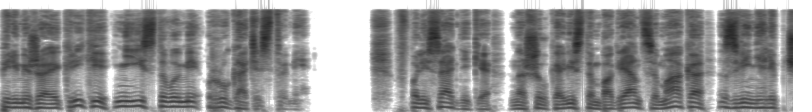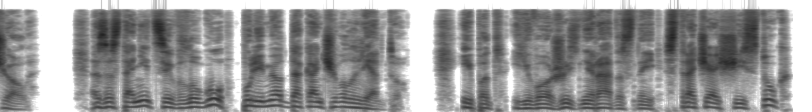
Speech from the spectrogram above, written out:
перемежая крики неистовыми ругательствами. В палисаднике на шелковистом багрянце мака звенели пчелы. За станицей в лугу пулемет доканчивал ленту. И под его жизнерадостный, строчащий стук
